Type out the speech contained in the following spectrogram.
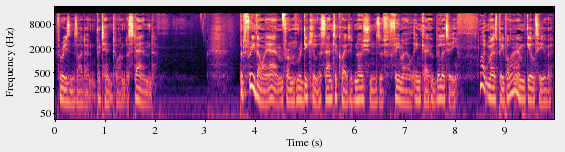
for reasons I don't pretend to understand. But free though I am from ridiculous, antiquated notions of female incapability, like most people, I am guilty of a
